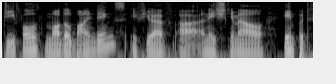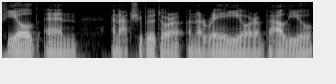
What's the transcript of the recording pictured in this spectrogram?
default model bindings. If you have uh, an HTML input field and an attribute or an array or a value,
